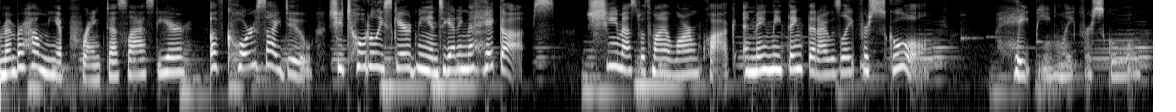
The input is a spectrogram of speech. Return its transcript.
Remember how Mia pranked us last year? Of course I do. She totally scared me into getting the hiccups. She messed with my alarm clock and made me think that I was late for school. I hate being late for school.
